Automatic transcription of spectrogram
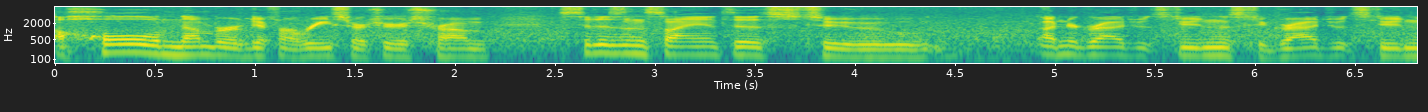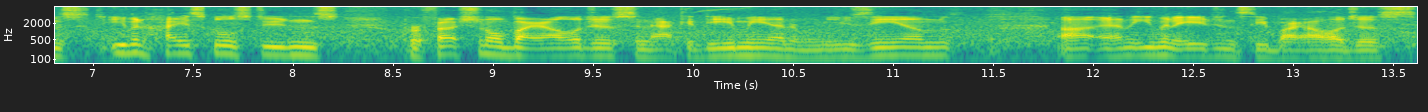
a whole number of different researchers from citizen scientists to undergraduate students to graduate students, even high school students, professional biologists in academia and museums, uh, and even agency biologists.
